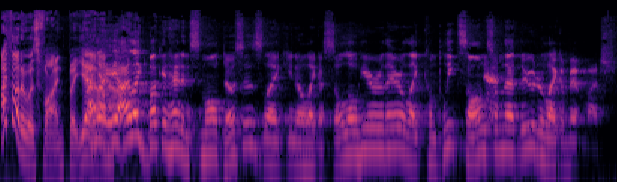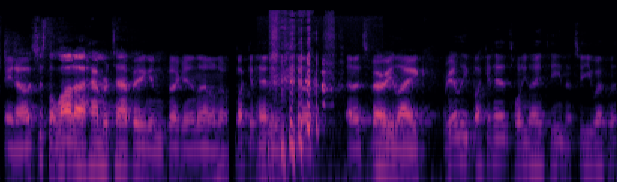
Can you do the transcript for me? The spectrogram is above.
I thought it was fine, but yeah, I like, yeah, I like Buckethead in small doses, like you know, like a solo here or there. Like complete songs from that dude are like a bit much. You know, it's just a lot of hammer tapping and fucking I don't know. Buckethead is, uh, and it's very like really Buckethead 2019. That's who you went with.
